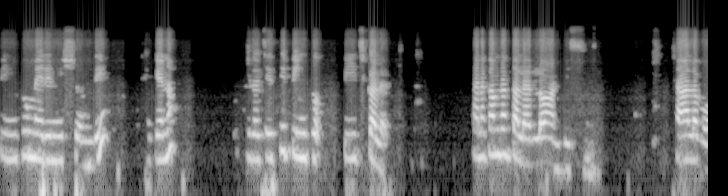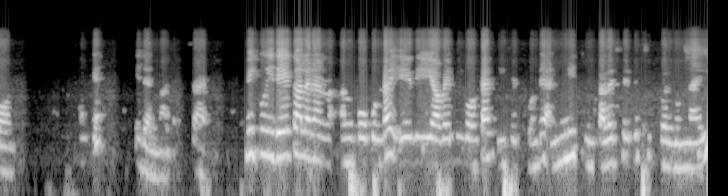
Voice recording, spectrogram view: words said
పింక్ మెరినిష్ ఉంది. ఓకేనా? ఇది వచ్చేసి పింక్ పీచ్ కలర్. కనకాంబరం కలర్లో అనిపిస్తుంది. చాలా బాగుంది. ఓకే? ఇదన్నమాట. సారీ. మీకు ఇదే కలర్ అనుకోకుండా ఏది అవైలబుల్గా ఉంటే అది తీసేసుకోండి. అన్ని కలర్స్ అయితే సూపర్గా ఉన్నాయి.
